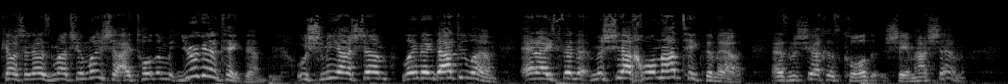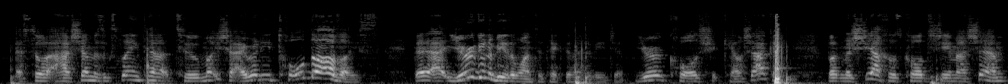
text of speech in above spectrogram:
Kel Shakai is Gematria Moshe. I told him you're going to take them. Ushmi Hashem lem. And I said Mashiach will not take them out. As Mashiach is called Shem Hashem. So Hashem is explaining to, to Moshe, I already told the Avos that uh, you're going to be the one to take them out of Egypt. You're called Kel Shakai. But Mashiach is called Shem Hashem.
